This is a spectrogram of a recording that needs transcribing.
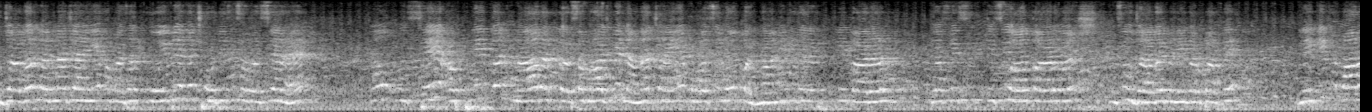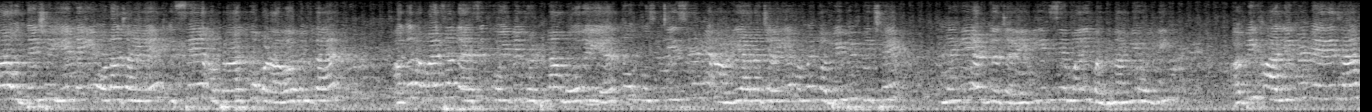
उजागर करना चाहिए। हमारे साथ कोई भी अगर छोटी सी समस्या है तो उसे अपने तक ना रखकर, समाज में रही है तो उस चीज़ से हमें आगे आना चाहिए। हमें कभी भी पीछे नहीं हटना चाहिए कि इससे हमारी बदनामी होगी। अभी हाल ही में मेरे साथ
